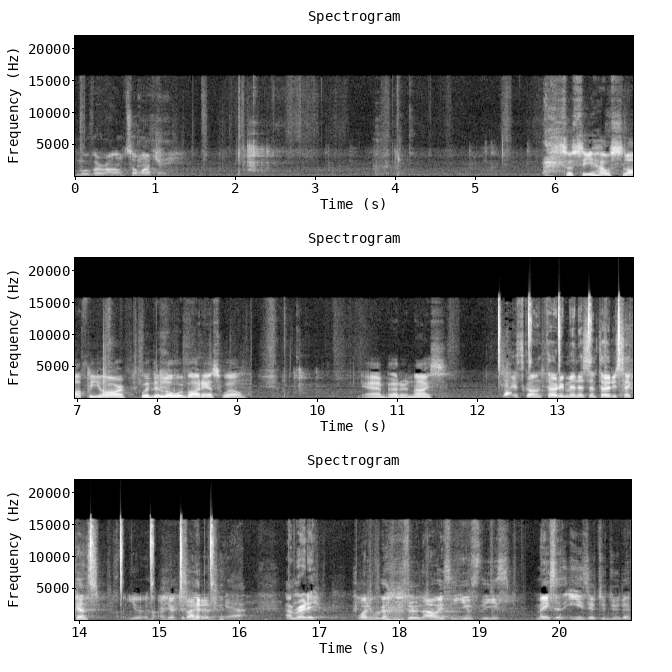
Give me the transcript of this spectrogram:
move around so much. Okay. So see how sloppy you are with the lower body as well? Yeah, better, nice. It's gone 30 minutes and 30 seconds. You, are you excited? Yeah. I'm ready. What we're gonna do now is use these. Makes it easier to do the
